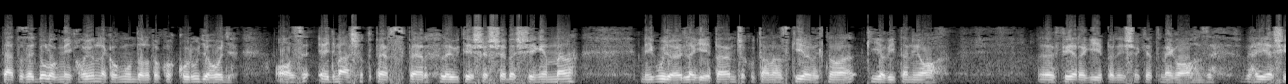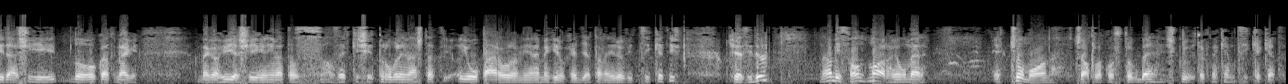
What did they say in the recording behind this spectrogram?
tehát az egy dolog még, ha jönnek a gondolatok, akkor úgy, ahogy az egy másodperc per leütéses sebességemmel, még úgy, ahogy legépelem, csak utána az kijavítani a félregépeléseket, meg a helyesírási dolgokat, meg, meg a hülyeségeimet, az, az egy kicsit problémás, tehát jó pár óra, amire megírok egyáltalán egy rövid cikket is, úgyhogy ez idő. Na viszont marha jó, mert egy csomóan csatlakoztok be, és küldtök nekem cikkeket.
